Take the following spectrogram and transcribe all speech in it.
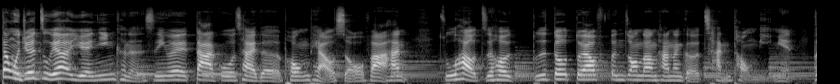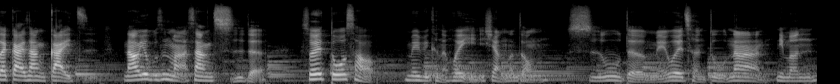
但我觉得主要的原因可能是因为大锅菜的烹调手法和煮好之后，不是都都要分装到它那个餐桶里面，再盖上盖子，然后又不是马上吃的，所以多少 maybe 可能会影响那种食物的美味程度。那你们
